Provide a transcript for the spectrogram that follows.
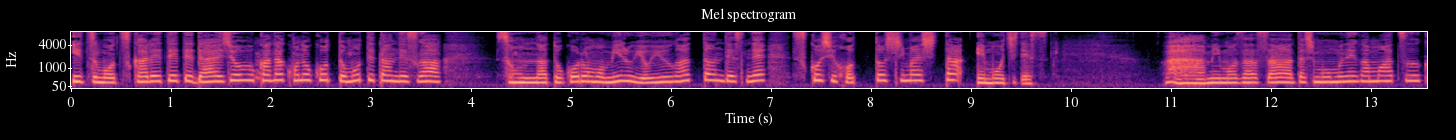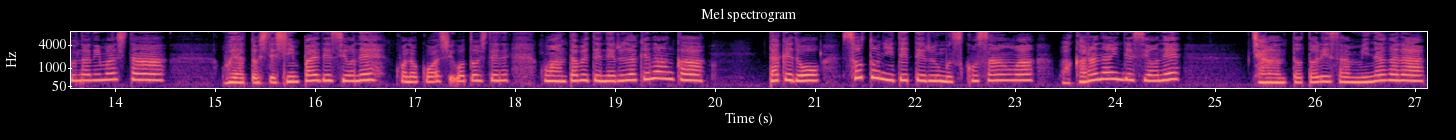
いつも疲れてて大丈夫かな、この子って思ってたんですが、そんなところも見る余裕があったんですね。少しほっとしました絵文字です。わあ、ミモザさん、私も胸がもう熱くなりました。親として心配ですよね。この子は仕事してね、ご飯食べて寝るだけなんか。だけど、外に出てる息子さんはわからないんですよね。ちゃんと鳥さん見ながら、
